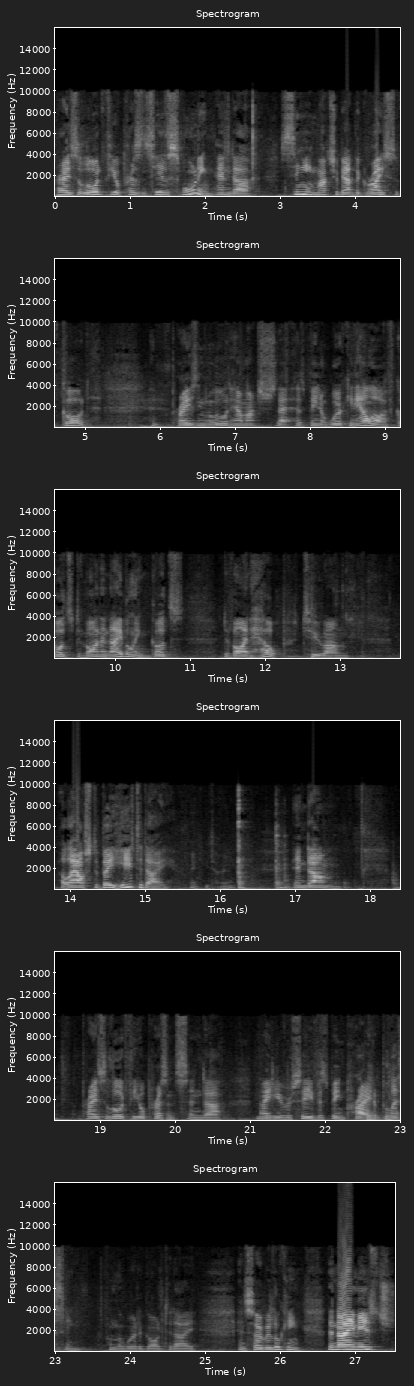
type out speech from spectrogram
Praise the Lord for your presence here this morning and uh, singing much about the grace of God and praising the Lord how much that has been a work in our life, God's divine enabling, God's divine help to um, allow us to be here today. Thank you, Tony. And um, praise the Lord for your presence and uh, may you receive, as been prayed, a blessing from the Word of God today. And so we're looking, the name is.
